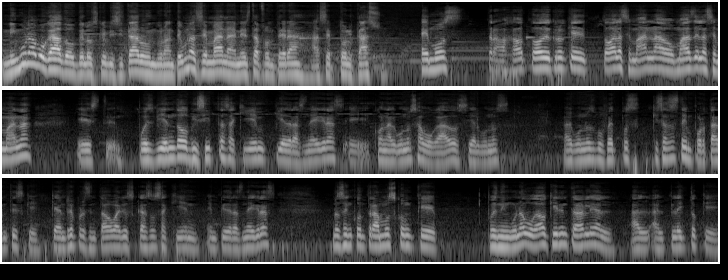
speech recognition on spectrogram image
Ningún abogado de los que visitaron durante una semana en esta frontera aceptó el caso. Hemos trabajado todo, yo creo que toda la semana o más de la semana, este, pues viendo visitas aquí en Piedras Negras eh, con algunos abogados y algunos, algunos bufetes, pues quizás hasta importantes que, que han representado varios casos aquí en, en Piedras Negras nos encontramos con que pues ningún abogado quiere entrarle al, al, pleito que,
